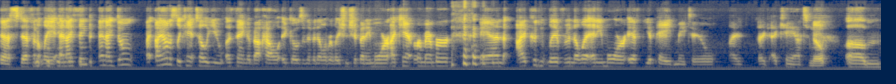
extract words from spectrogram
yes, definitely. and I think, and I don't, I, I honestly can't tell you a thing about how it goes in a vanilla relationship anymore. I can't remember, and I couldn't live vanilla anymore if you paid me to. I, I, I can't. Nope. Um,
